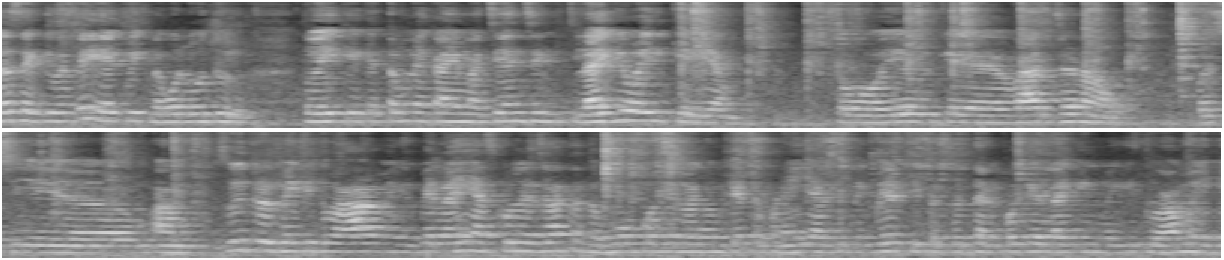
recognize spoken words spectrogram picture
દસેક દિવસ થઈ એક વીક ને ઓલું અધૂરું. તો એ કે કે તમને કાંઈ એમાં ચેન્જિંગ લાગ્યું હોય કે એમ. તો એવું કે વાત જણાવો. પછી આમ સુધરું મેં કીધું આ મેં કીધું અહીંયા સ્કૂલે જતા તો બહુ પગે લાગવાનું કહેતા, પણ અહીંયા સુધી બેઠતી પછી બધાને પગે લાગીને મેં કીધું, આમાંય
